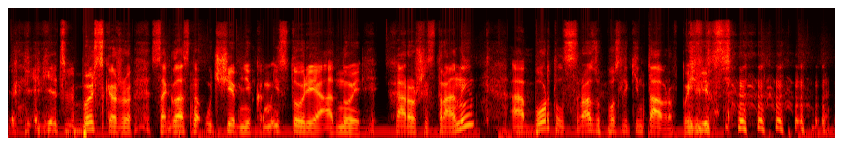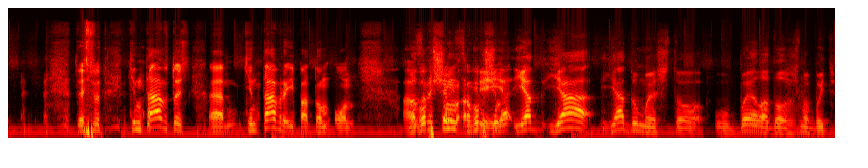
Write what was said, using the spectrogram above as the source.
я тебе больше скажу, согласно учебникам истории одной хорошей страны, а Бортл сразу после кентавров появился. То есть вот кентавр, то есть э, кентавры и потом он. А, в общем, в общем... Я, я, я, я думаю, что у Белла должно быть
